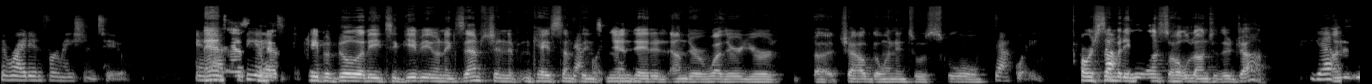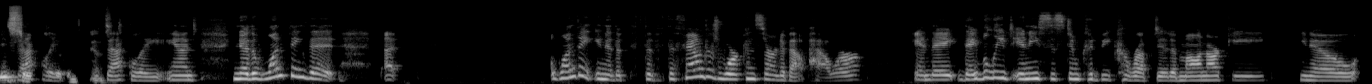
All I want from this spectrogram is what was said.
the right information too. And, and has, has to, have to, capability to give you an exemption if, in case something's exactly. mandated under whether you're a uh, child going into a school. Exactly. Or somebody who wants to hold on to their job. Yeah, exactly. Exactly. And, you know, the one thing that uh, one thing you know the, the, the founders were concerned about power and they they believed any system could be corrupted a monarchy you know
